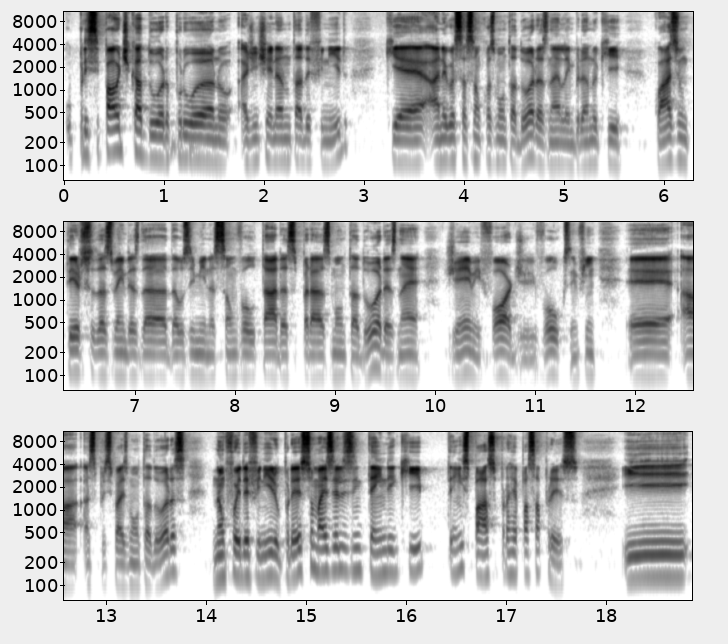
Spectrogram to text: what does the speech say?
o principal indicador para o ano a gente ainda não está definido, que é a negociação com as montadoras. Né? Lembrando que quase um terço das vendas da, da Usiminas são voltadas para as montadoras, né? GM, Ford, Volks, enfim, é, a, as principais montadoras. Não foi definido o preço, mas eles entendem que tem espaço para repassar preço. E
